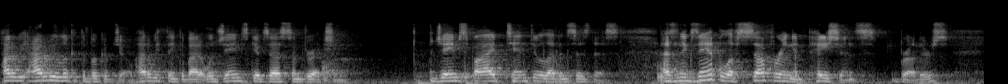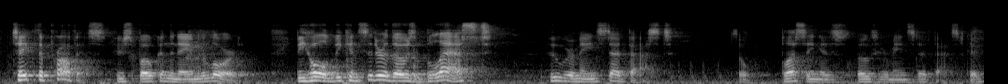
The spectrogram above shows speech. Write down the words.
How do we, how do we look at the book of Job? How do we think about it? Well, James gives us some direction. James 5 10 through 11 says this As an example of suffering and patience, brothers, Take the prophets who spoke in the name of the Lord. Behold, we consider those blessed who remain steadfast. So, blessing is those who remain steadfast. Okay?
